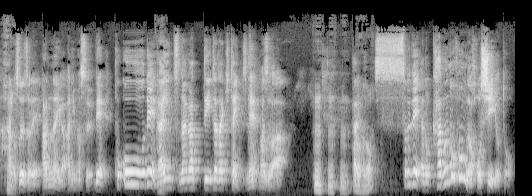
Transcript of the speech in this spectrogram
はい、あの、それぞれ案内があります。で、ここで LINE 繋がっていただきたいんですね、まずは。うん、うん、うん。なるほど。それで、あの、株の本が欲しいよと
